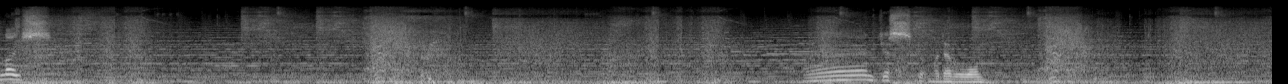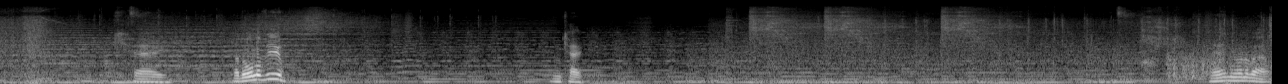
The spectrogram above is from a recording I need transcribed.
Slice. And just got my devil one. Okay. That all of you? Okay. Anyone about?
